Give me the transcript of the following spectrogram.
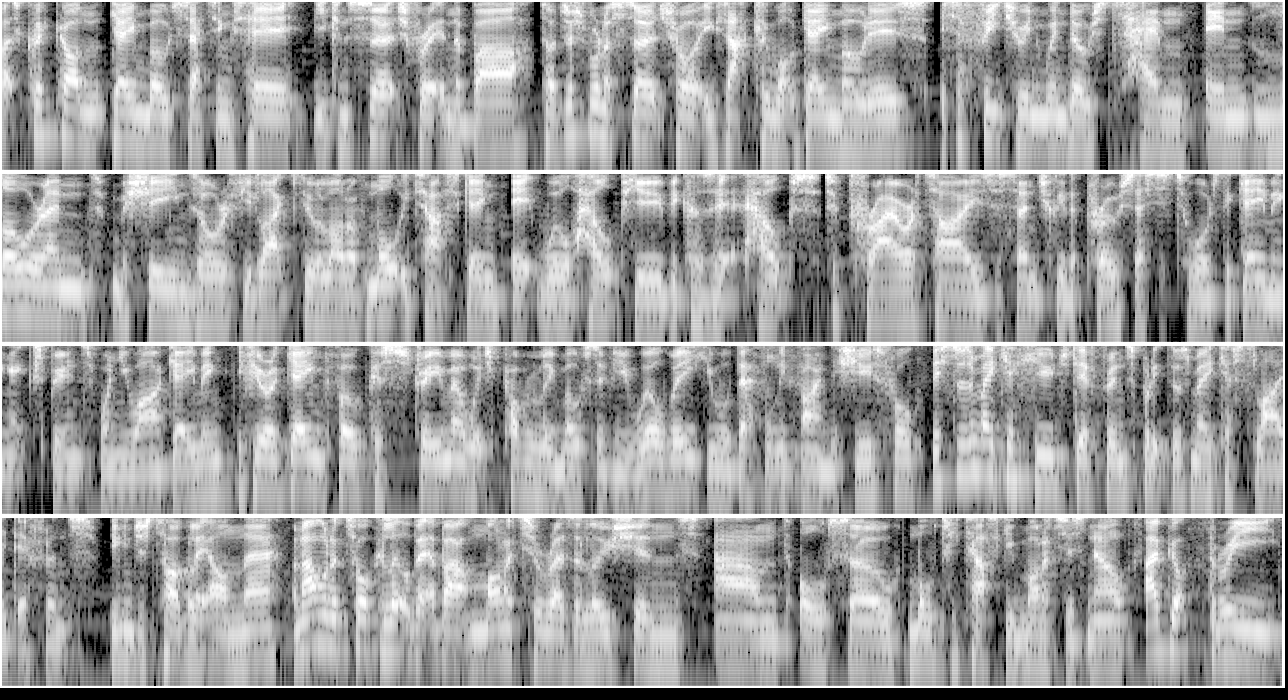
Let's click on game mode settings here. You can search for it in the bar. So I just run a search for exactly what game mode is. It's a feature in Windows 10 in lower end machines, or if you'd like to do a lot of multitasking, it will help you because it helps to prioritize essentially the processes towards the gaming experience when you are gaming. If you're a game focused streamer, which probably most of you will be, you will definitely find this useful. This doesn't make a huge difference, but it does make a slight difference. You can just toggle it on there. And I want to talk a little bit about monitor resolutions and also multi multitasking monitors. Now, I've got three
